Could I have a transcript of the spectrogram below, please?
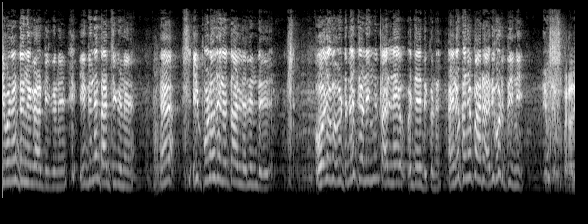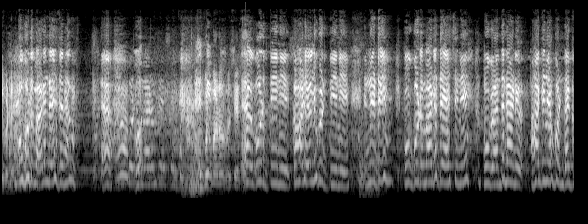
ഇവിടെ ഇട്ട് ഞാൻ കാട്ടിക്കണ്. ഇതിനെ തച്ചിക്കണ്. ഇപ്പോഴും ഇതിനെ തല്ലലുണ്ട്. ഓരോ വീട്ടിൽ വെച്ചാണ് ഇന്നെ തല്ലുകയൊക്കെ ചെയ്തിക്കണ്. അതിനൊക്കെ ഞാൻ പരാതി കൊടുത്തിന്. പരാതിപ്പെട്ടെ കുടുംബാടന്റെ കുടുംബാടോ ശേഷം കൊടുത്തീനി കാളിയോൽ കൊടുത്തീനി. എന്നിട്ട് പൂക്കുടുംബാട് സ്റ്റേഷന് മുഖാന്തനാണ്. ആദ്യം ഞാൻ കൊണ്ടാക്കി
